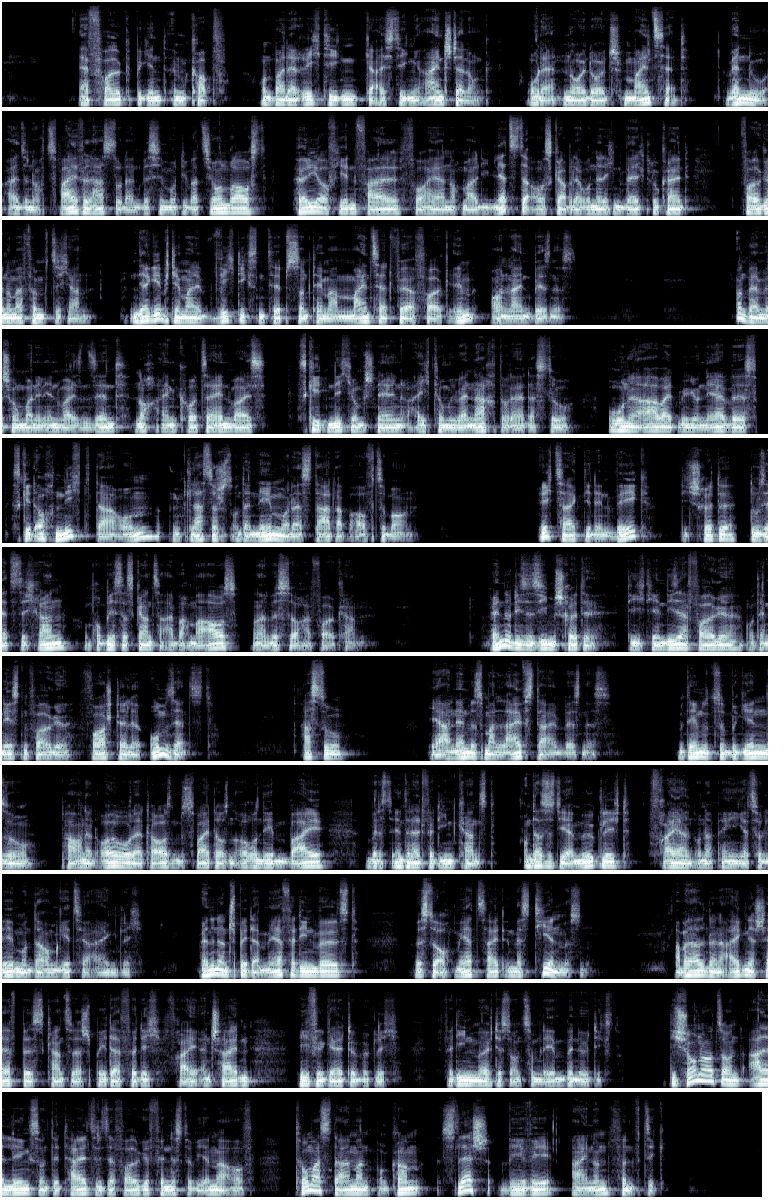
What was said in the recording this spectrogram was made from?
Erfolg beginnt im Kopf und bei der richtigen geistigen Einstellung oder Neudeutsch Mindset. Wenn du also noch Zweifel hast oder ein bisschen Motivation brauchst, hör dir auf jeden Fall vorher nochmal die letzte Ausgabe der wunderlichen Weltklugheit, Folge Nummer 50 an. In der gebe ich dir meine wichtigsten Tipps zum Thema Mindset für Erfolg im Online-Business. Und wenn wir schon bei den Hinweisen sind, noch ein kurzer Hinweis. Es geht nicht um schnellen Reichtum über Nacht oder dass du ohne Arbeit Millionär wirst. Es geht auch nicht darum, ein klassisches Unternehmen oder Startup aufzubauen. Ich zeige dir den Weg, die Schritte, du setzt dich ran und probierst das Ganze einfach mal aus und dann wirst du auch Erfolg haben. Wenn du diese sieben Schritte, die ich dir in dieser Folge und der nächsten Folge vorstelle, umsetzt, hast du, ja, nennen wir es mal Lifestyle-Business mit dem du zu Beginn so paar hundert Euro oder 1000 bis 2000 Euro nebenbei über das Internet verdienen kannst. Und das es dir ermöglicht, freier und unabhängiger zu leben und darum geht's ja eigentlich. Wenn du dann später mehr verdienen willst, wirst du auch mehr Zeit investieren müssen. Aber da du dein eigener Chef bist, kannst du das später für dich frei entscheiden, wie viel Geld du wirklich verdienen möchtest und zum Leben benötigst. Die Shownotes und alle Links und Details zu dieser Folge findest du wie immer auf thomasdahlmann.com slash ww51.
